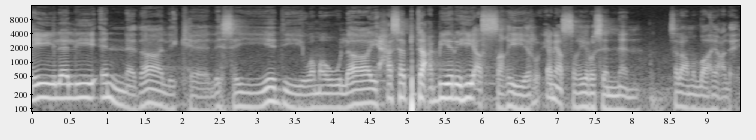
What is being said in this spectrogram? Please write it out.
قيل لي إن ذلك لسيدي ومولاي حسب تعبيره الصغير يعني الصغير سنا. سلام الله عليه.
